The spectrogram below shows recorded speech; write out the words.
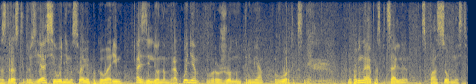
Здравствуйте, друзья! Сегодня мы с вами поговорим о зеленом драконе, вооруженном тремя вортексами. Напоминаю про специальную способность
